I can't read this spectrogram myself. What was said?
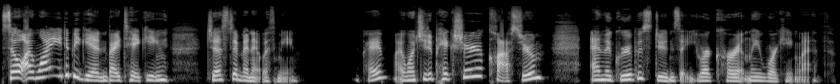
So I want you to begin by taking just a minute with me. Okay. I want you to picture your classroom and the group of students that you are currently working with.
